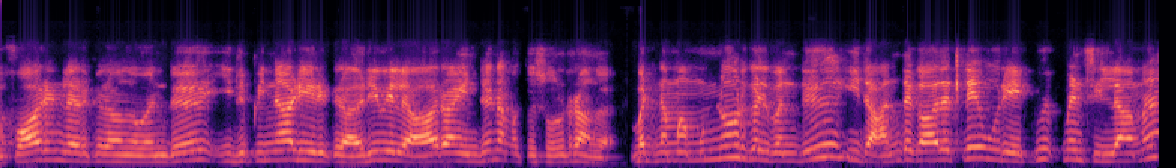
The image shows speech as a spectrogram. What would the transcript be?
ஃபாரின்ல இருக்கிறவங்க வந்து இது பின்னாடி இருக்கிற அறிவியலை ஆராய்ந்து நமக்கு சொல்றாங்க. பட் நம்ம முன்னோர்கள் வந்து இது அந்த காலத்திலே ஒரு எக்யூப்மெண்ட்ஸ் இல்லாம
